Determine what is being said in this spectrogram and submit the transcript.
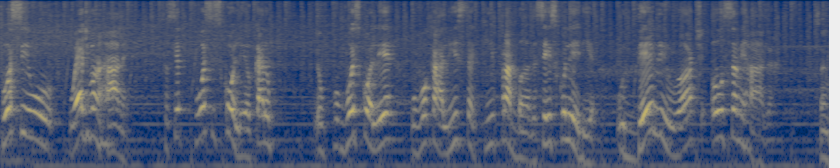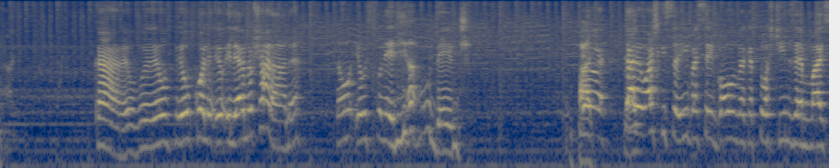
fosse o, o Ed Van Halen, se você fosse escolher, o cara, eu, eu vou escolher o vocalista aqui pra banda, você escolheria o David Roth ou o Sammy Hagar? Sammy Hagar. Cara, eu, vou- eu, eu, colhe- eu- ele era meu xará, né? Então eu escolheria o David. Eu- cara, eu acho que isso aí vai ser igual né, que a Tostines é mais.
